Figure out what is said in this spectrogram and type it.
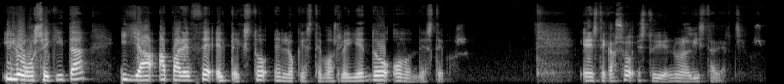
y luego se quita y ya aparece el texto en lo que estemos leyendo o donde estemos. En este caso estoy en una lista de archivos.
